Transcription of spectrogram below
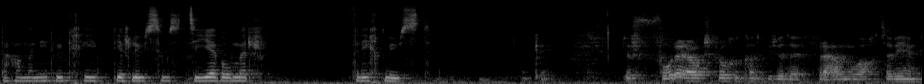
da kann man nicht wirklich die Schlüsse ausziehen, die man vielleicht müsste. Okay. Du hast vorher angesprochen, du bist ja der Frauen U18 WM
